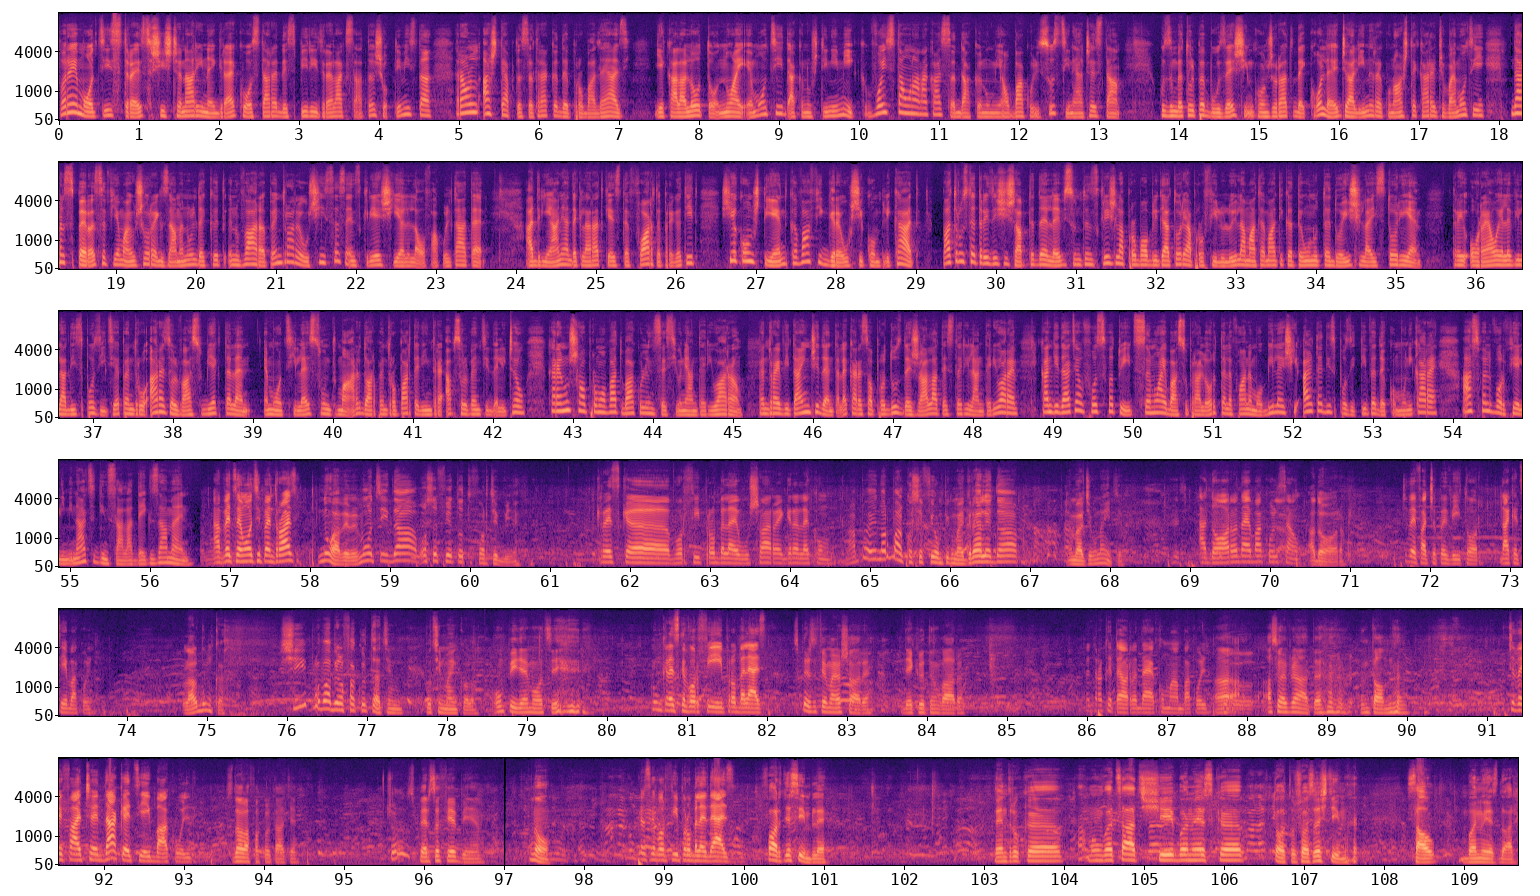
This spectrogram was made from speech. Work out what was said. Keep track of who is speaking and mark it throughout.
Speaker 1: Fără emoții, stres și scenarii negre, cu o stare de spirit relaxată și optimistă, Raul așteaptă să treacă de proba de azi. E ca la loto, nu ai emoții dacă nu știi nimic. Voi sta un an acasă dacă nu-mi iau bacul, susține acesta. Cu zâmbetul pe buze și înconjurat de colegi, Alin recunoaște că are ceva emoții, dar speră să fie mai ușor examenul decât în vară pentru a reuși să se înscrie și el la o facultate. Adrian a declarat că este foarte pregătit și e conștient că va fi greu și complicat. 437 de elevi sunt înscriși la proba obligatorie a profilului la matematică T1, T2 și la istorie. Trei ore au elevii la dispoziție pentru a rezolva subiectele. Emoțiile sunt mari doar pentru o parte dintre absolvenții de liceu care nu și-au promovat bacul în sesiunea anterioară. Pentru a evita incidentele care s-au produs deja la testările anterioare, candidații au fost sfătuiți să nu aibă asupra lor telefoane mobile și alte dispozitive de comunicare, astfel vor fi eliminați din sala de examen. Aveți emoții pentru azi?
Speaker 2: Nu avem emoții, dar o să fie tot foarte bine.
Speaker 1: Crezi că vor fi probele ușoare, grele, cum?
Speaker 2: Apoi, normal că o să fie un pic mai grele, dar mergem înainte.
Speaker 1: A doua oră dai bacul sau?
Speaker 2: A doua oră.
Speaker 1: Ce vei face pe viitor, dacă ți iei bacul?
Speaker 2: La albuncă. Și probabil o facultate, puțin mai încolo.
Speaker 3: Un pic de emoții.
Speaker 1: Cum crezi că vor fi probele azi?
Speaker 3: Sper să fie mai ușoare decât în vară.
Speaker 1: Pentru a câte ore dai acum bacul?
Speaker 3: A, asta mai prima dată, în toamnă.
Speaker 1: Ce vei face dacă ți iei bacul?
Speaker 3: Să dau la facultate. Și sper să fie bine.
Speaker 4: Nu,
Speaker 1: Cum crezi că vor fi probele de azi?
Speaker 4: foarte simple. Pentru că am învățat și bănuiesc că totuși o să știm. Sau bănuiesc doar.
